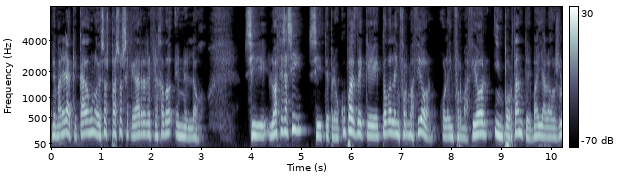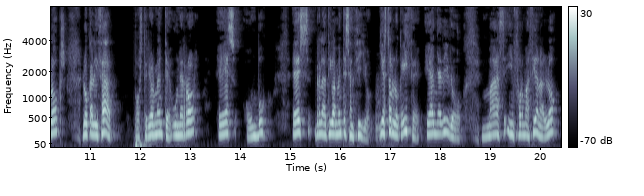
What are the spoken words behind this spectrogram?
de manera que cada uno de esos pasos se quedara reflejado en el log. Si lo haces así, si te preocupas de que toda la información o la información importante vaya a los logs, localizar posteriormente un error es o un bug es relativamente sencillo. Y esto es lo que hice. He añadido más información al log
